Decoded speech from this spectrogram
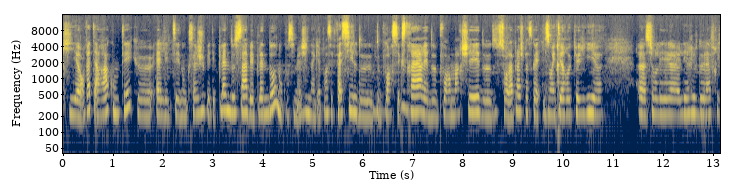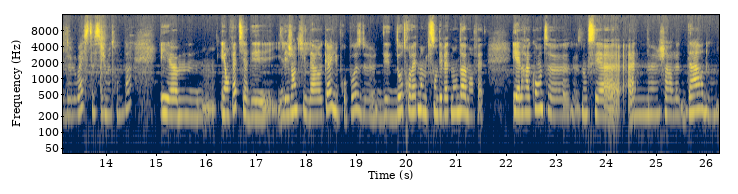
qui, euh, en fait, a raconté que elle était, donc sa jupe était pleine de sable et pleine d'eau, donc on s'imagine à quel point c'est facile de, de pouvoir s'extraire et de pouvoir marcher de, de- sur la plage parce qu'ils ont été recueillis euh, euh, sur les, les rives de l'Afrique de l'Ouest, si je me trompe pas. Et, euh, et en fait, il y a des les gens qui la recueillent lui proposent d'autres vêtements, mais qui sont des vêtements d'hommes en fait. Et elle raconte, donc c'est Anne Charlotte Dard ou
